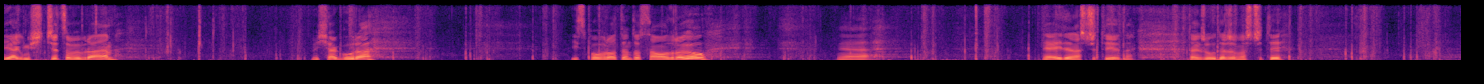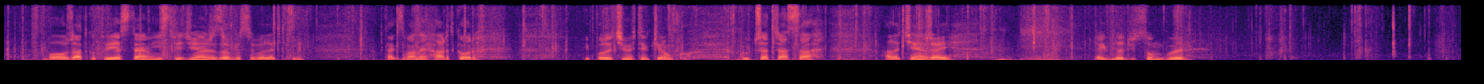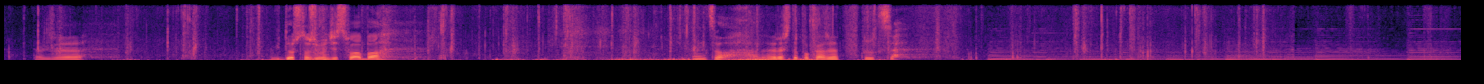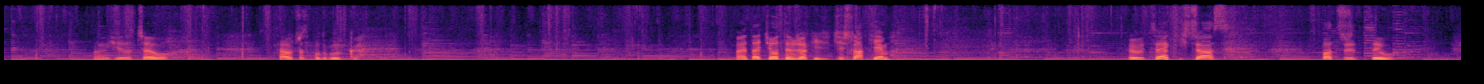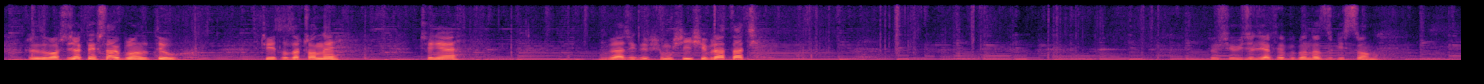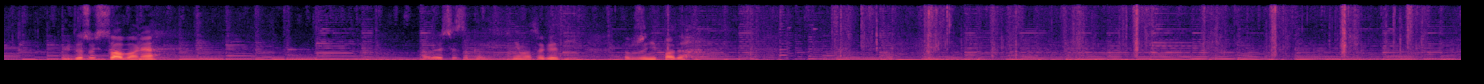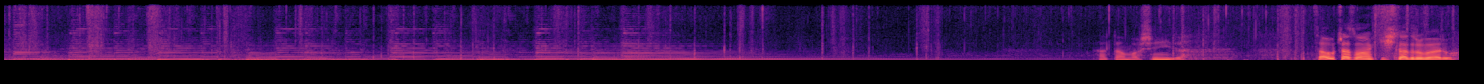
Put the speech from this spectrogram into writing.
Jak myślicie, co wybrałem? Mysia Góra i z powrotem tą samą drogą? Nie. Nie, idę na szczyty jednak. Także uderzam na szczyty, bo rzadko tu jestem i stwierdziłem, że zrobię sobie lekki tak zwany hardcore i polecimy w tym kierunku. Krótsza trasa, ale ciężej. Jak widać już są mgły. Także widoczność będzie słaba. No i co, ale resztę pokażę wkrótce. No i się zaczęło. Cały czas pod górkę. Pamiętajcie o tym, że jak idziecie szlakiem, żeby co jakiś czas patrzeć do tyłu. Żeby zobaczyć jak ten szlak wygląda do tyłu. Czy jest oznaczony, czy nie. W razie gdybyśmy musieli się wracać. Żebyśmy widzieli jak to wygląda z drugiej strony. Widoczność słaba, nie? Ale jeszcze jest ok, nie ma tragedii. Dobrze, nie pada. Tam właśnie idę. Cały czas mam jakiś ślad roweru.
